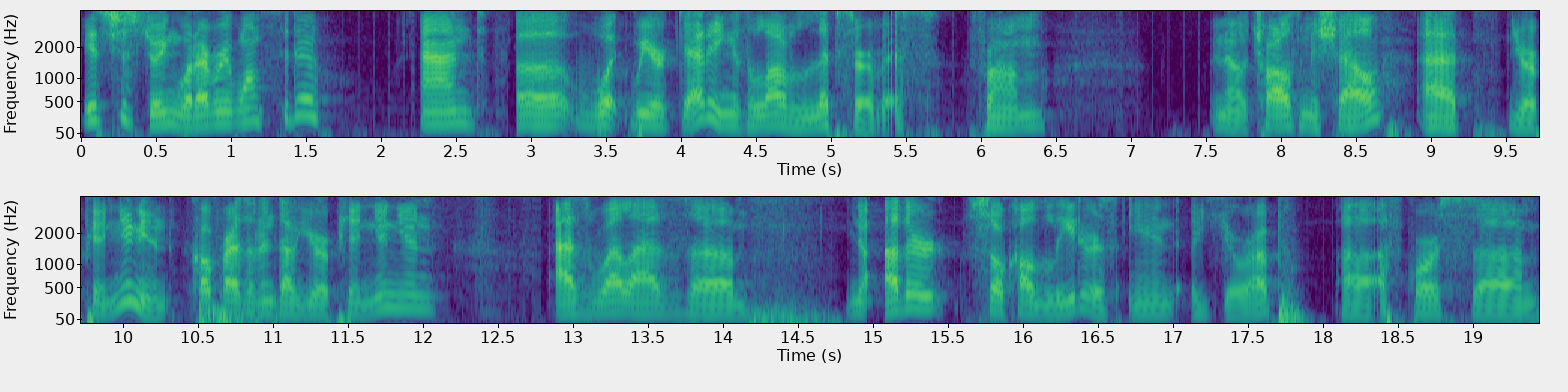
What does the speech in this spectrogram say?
it's just doing whatever it wants to do. And uh, what we are getting is a lot of lip service from, you know, Charles Michel at European Union, co-president of European Union, as well as um, you know, other so-called leaders in Europe. Uh, of course, um,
